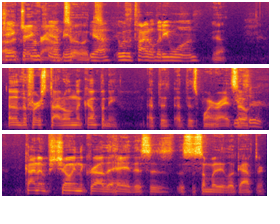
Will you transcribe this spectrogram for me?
uh, J Crown champion. So it's yeah, it was a title that he won. uh, the first title in the company at the at this point, right? so yes, sir. kind of showing the crowd that hey, this is this is somebody to look after,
